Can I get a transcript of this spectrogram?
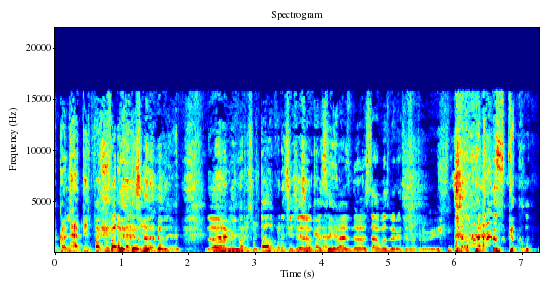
Chocolates, para que fuera parecido, ¿no? No, No, era el mismo resultado, pero sí, sí Pero pues igual, no, estaba más vergas el otro, güey.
